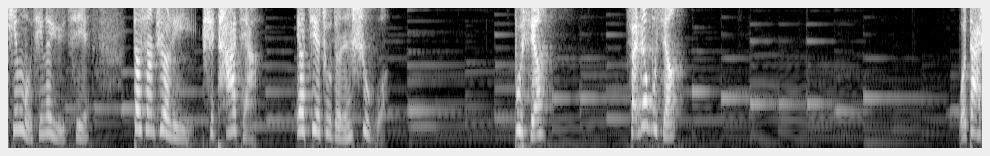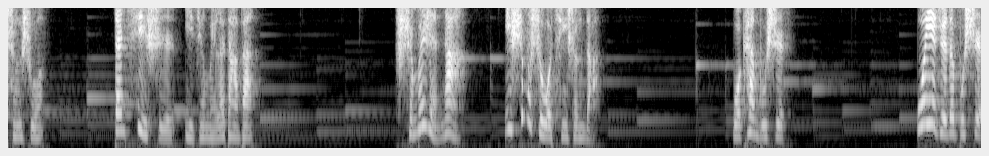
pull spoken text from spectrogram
听母亲的语气，倒像这里是他家，要借住的人是我。不行。”反正不行，我大声说，但气势已经没了大半。什么人呐？你是不是我亲生的？我看不是。我也觉得不是。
